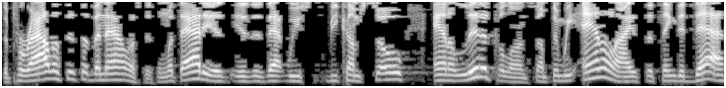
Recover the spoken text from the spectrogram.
the paralysis of analysis. And what that is, is, is that we become so analytical on something, we analyze the thing to death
